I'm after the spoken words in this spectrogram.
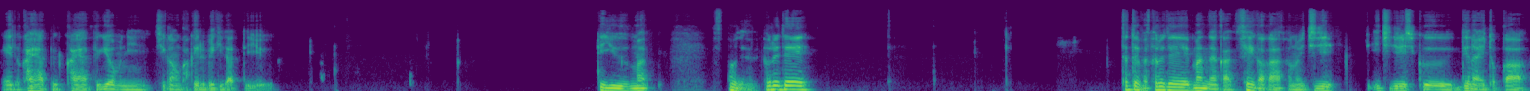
えーと、開発、開発業務に時間をかけるべきだっていう。っていう、まあ、そうですね。それで、例えばそれで、まあなんか成果がその一時、著しく出ないとか、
